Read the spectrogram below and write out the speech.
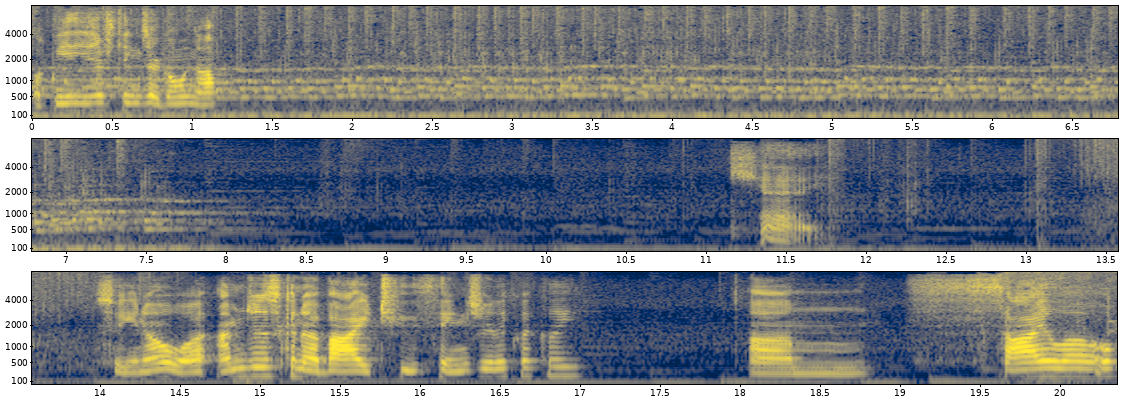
Look, these are, things are going up. So you know what? I'm just gonna buy two things really quickly. Um, silo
